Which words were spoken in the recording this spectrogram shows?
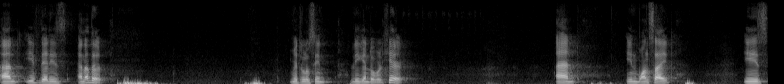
And if there is another metallocene ligand over here and in one side is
